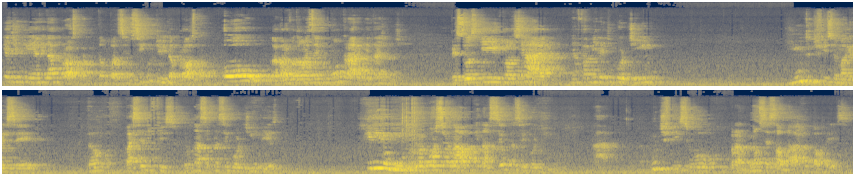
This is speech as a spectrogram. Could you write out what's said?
E adquirem a vida próspera. Então pode ser um ciclo de vida próspera, ou, agora vou dar um exemplo contrário aqui, tá gente? Pessoas que falam assim, ah, minha família é de gordinho, muito difícil emagrecer, então vai ser difícil. Eu nasci para ser gordinho mesmo. Cria um mundo proporcional que nasceu para ser gordinho. Ah, muito difícil, ou para não ser saudável, talvez.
